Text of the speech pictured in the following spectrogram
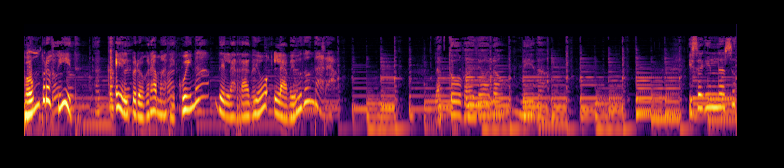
Bon profit, el programa de cuina de la ràdio La Veu d'Ondara. La tovallola humida. I seguint-la se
